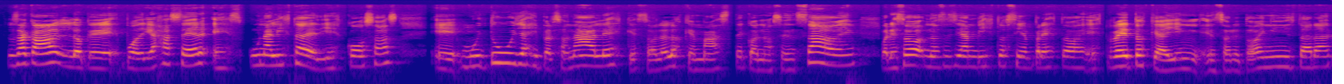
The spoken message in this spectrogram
Entonces acá lo que podrías hacer es una lista de 10 cosas eh, muy tuyas y personales que solo los que más te conocen saben. Por eso no sé si han visto siempre estos, retos que hay en, sobre todo en Instagram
